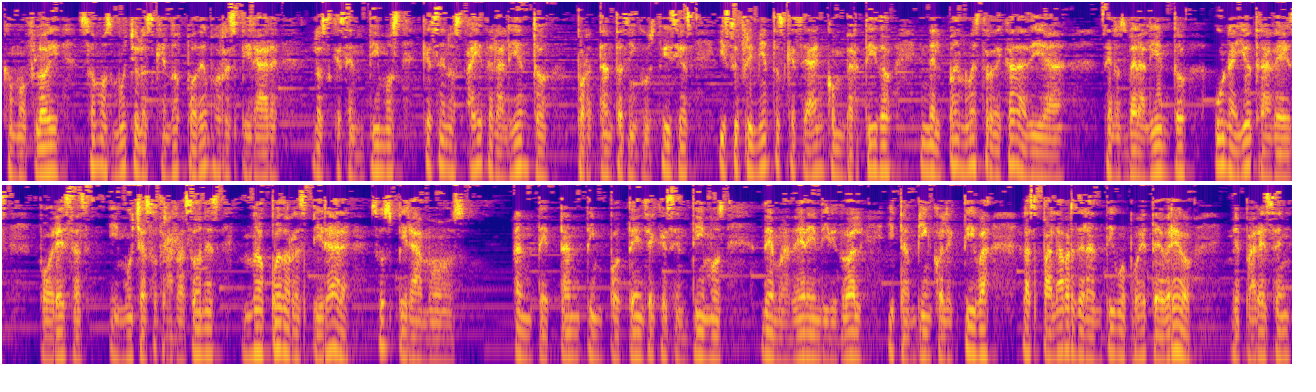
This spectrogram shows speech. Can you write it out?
Como Floyd, somos muchos los que no podemos respirar, los que sentimos que se nos ha ido el aliento por tantas injusticias y sufrimientos que se han convertido en el pan nuestro de cada día se nos ve el aliento una y otra vez. Por esas y muchas otras razones no puedo respirar, suspiramos. Ante tanta impotencia que sentimos de manera individual y también colectiva, las palabras del antiguo poeta hebreo me parecen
